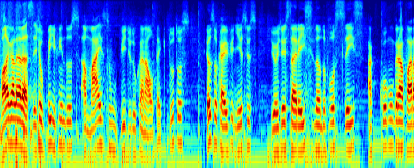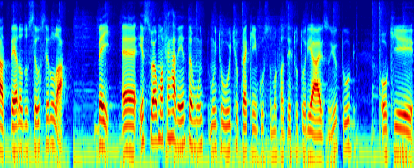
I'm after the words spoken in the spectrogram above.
Fala galera, sejam bem-vindos a mais um vídeo do canal Tech Tutos. Eu sou Caio Vinícius e hoje eu estarei ensinando vocês a como gravar a tela do seu celular. Bem, é, isso é uma ferramenta muito, muito útil para quem costuma fazer tutoriais no YouTube ou que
